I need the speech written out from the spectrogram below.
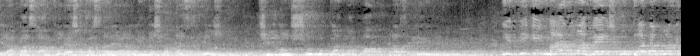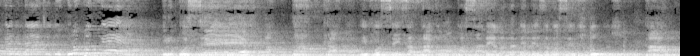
irá passar por esta passarela lindas fantasias de luxo do carnaval brasileiro. E fiquem mais uma vez com toda a musicalidade do Grupo C. Grupo C ataca e vocês atacam a passarela da beleza, vocês duas, tá?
